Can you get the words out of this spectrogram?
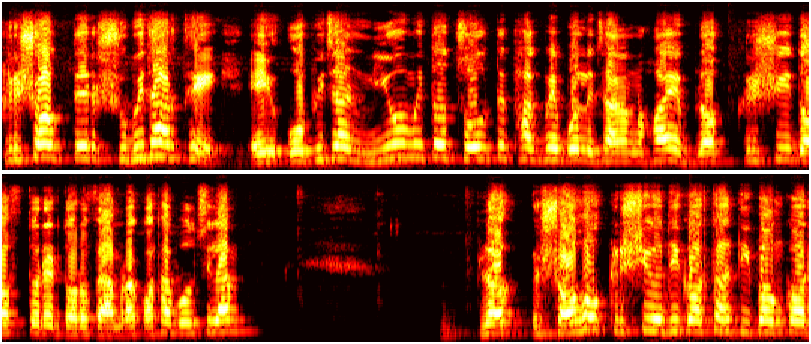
কৃষকদের সুবিধার্থে এই অভিযান নিয়মিত চলতে থাকবে বলে জানানো হয় ব্লক কৃষি দফতরের তরফে। আমরা কথা বলছিলাম ব্লক সহ কৃষি অধিকর্তা দীপঙ্কর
